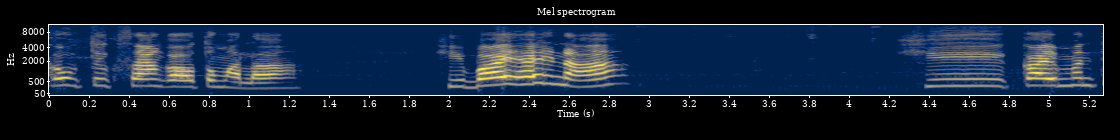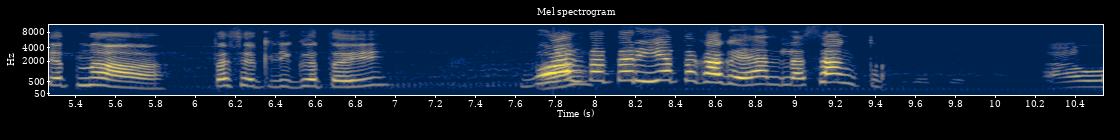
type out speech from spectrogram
कौतुक सांगावं तुम्हाला. ही बाई आहे ना ही काय म्हणतात ना तशातली गत आहे. बोलता तरी येतं का ग ह्यांना? सांग तू. अहो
